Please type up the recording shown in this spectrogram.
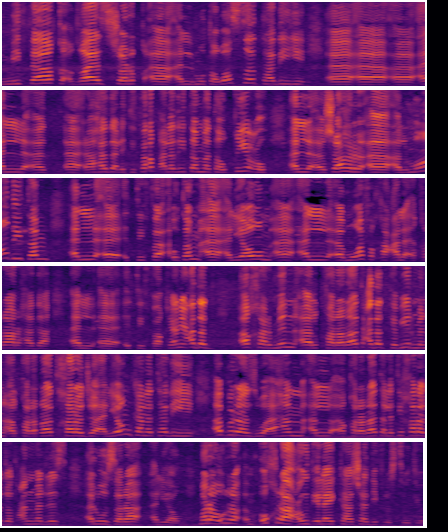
ميثاق غاز شرق المتوسط. هذه هذا الاتفاق الذي تم توقيعه الشهر الماضي. تم الاتفاق أو تم اليوم الموافقة على إقرار هذا الاتفاق. يعني عدد آخر من القرارات عدد كبير من القرارات خرج اليوم. كانت هذه أبرز وأهم القرارات التي خرجت عن مجلس الوزراء اليوم. مرة أخرى أعود إليك شادي في الاستوديو.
